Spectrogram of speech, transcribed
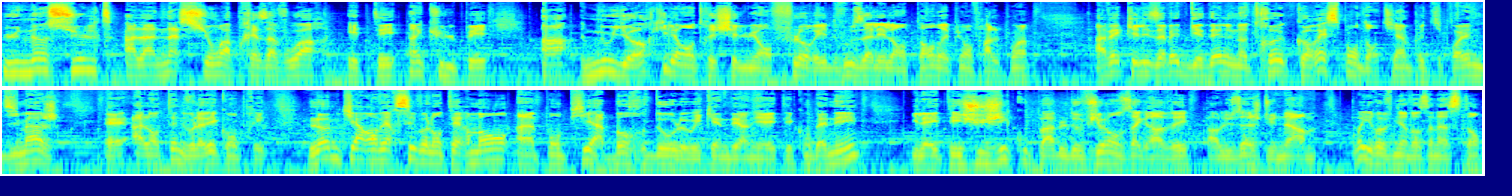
une insulte à la nation après avoir été inculpé à New York. Il est rentré chez lui en Floride. Vous allez l'entendre et puis on fera le point avec Elisabeth Guedel, notre correspondante. Il y a un petit problème d'image à l'antenne, vous l'avez compris. L'homme qui a renversé volontairement un pompier à Bordeaux le week-end dernier a été condamné. Il a été jugé coupable de violences aggravées par l'usage d'une arme. On va y revenir dans un instant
